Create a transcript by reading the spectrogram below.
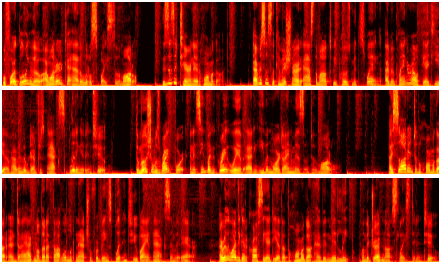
Before gluing though, I wanted to add a little spice to the model. This is a Tyranid Hormigaunt. Ever since the commissioner had asked the model to be posed mid-swing, I'd been playing around with the idea of having the Redemptor's axe splitting it in two. The motion was right for it, and it seemed like a great way of adding even more dynamism to the model. I sawed into the Hormigaunt at a diagonal that I thought would look natural for being split in two by an axe in midair. I really wanted to get across the idea that the Hormigaunt had been mid-leap when the Dreadnought sliced it in two.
